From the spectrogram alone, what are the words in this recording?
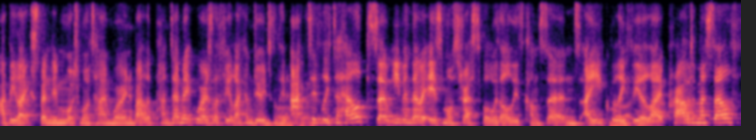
I'd be like spending much more time worrying about the pandemic. Whereas I feel like I'm doing something Okay. actively to help. So even though it is more stressful with all these concerns, I equally Right. feel like proud of myself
